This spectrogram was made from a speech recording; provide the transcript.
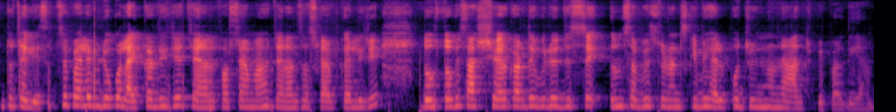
तो चलिए, सबसे पहले वीडियो को लाइक कर दीजिए चैनल फ़र्स्ट टाइम आया हो चैनल सब्सक्राइब कर लीजिए। दोस्तों के साथ शेयर कर दे वीडियो जिससे उन सभी स्टूडेंट्स की भी हेल्प हो जिन्होंने आज पेपर दिया। है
